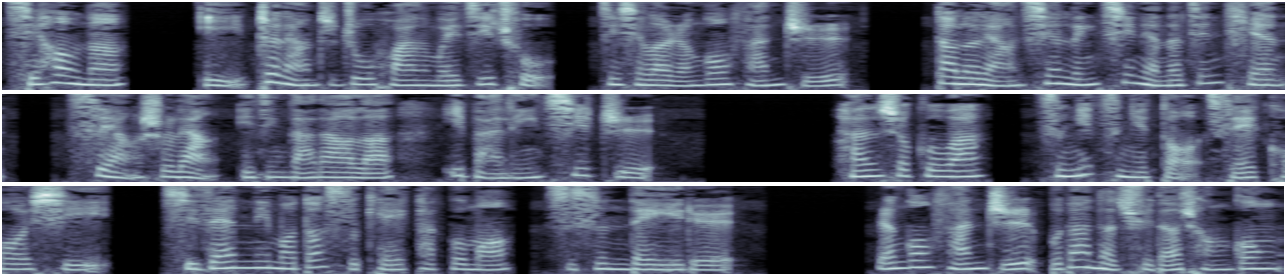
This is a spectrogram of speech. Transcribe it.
其后呢，以这两只珠鹮为基础。进行了人工繁殖，到了两千零七年的今天，饲养数量已经达到了一百零七只。寒雪古啊，此尼此尼多，谁可惜？西赞尼摩多斯可以卡古人工繁殖不断的取得成功，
